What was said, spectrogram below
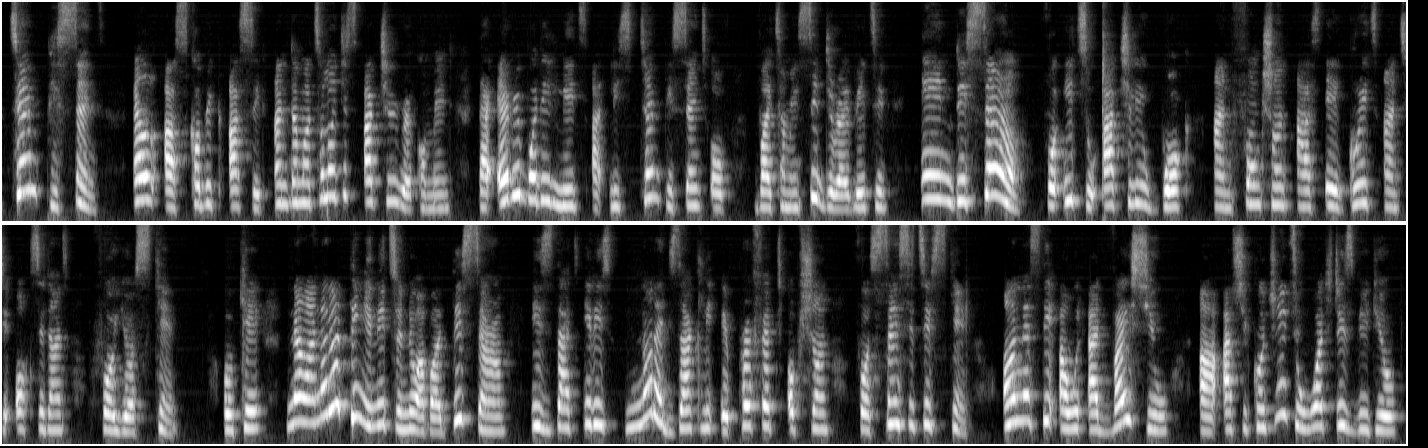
10% L-ascorbic acid. And dermatologists actually recommend that everybody needs at least 10% of vitamin C derivative in the serum for it to actually work and function as a great antioxidant for your skin. Okay, now another thing you need to know about this serum is that it is not exactly a perfect option for sensitive skin. Honestly, I would advise you uh, as you continue to watch this video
